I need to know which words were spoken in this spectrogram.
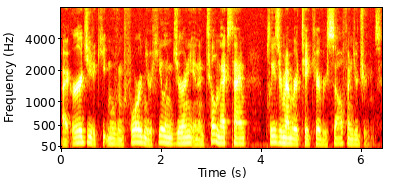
I urge you to keep moving forward in your healing journey. And until next time, please remember to take care of yourself and your dreams.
